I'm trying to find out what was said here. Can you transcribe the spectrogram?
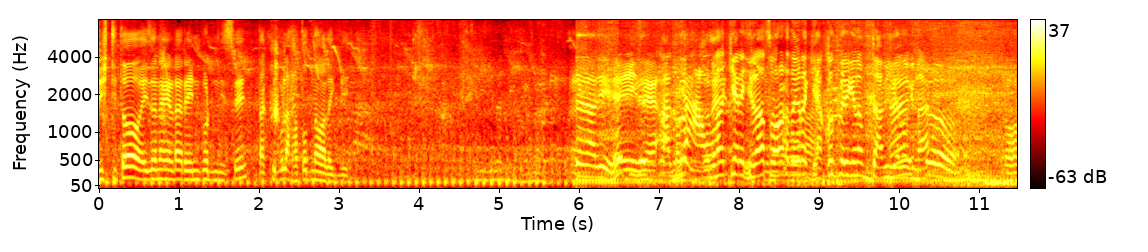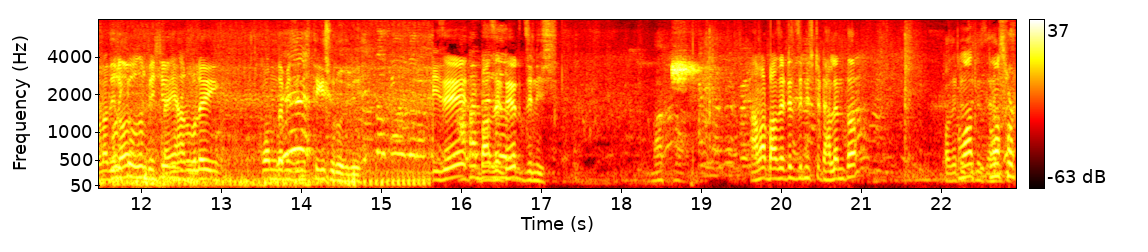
বৃষ্টি তো এই জন্য একটা রেইনকোট নিচ্ছে তাকে বলে হাতত নেওয়া লাগবে। কম দামি থেকে শুরু এই যে বাজেটের জিনিস। আমার বাজেটের জিনিসটা ঢালেন তো। তোমার তোমার ছোট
